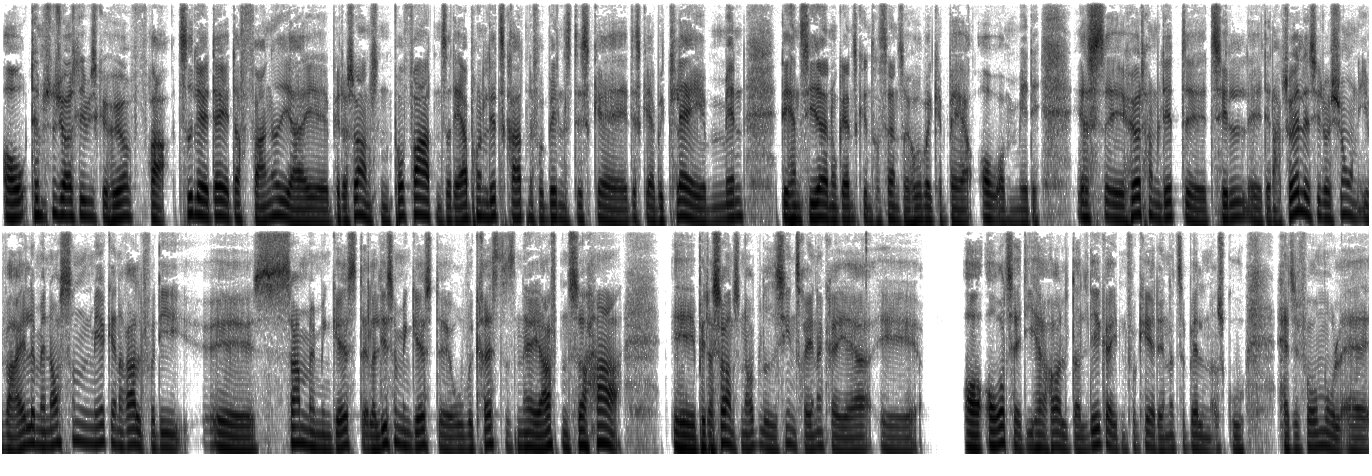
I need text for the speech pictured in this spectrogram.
Og dem synes jeg også lige, vi skal høre fra. Tidligere i dag, der fangede jeg øh, Peter Sørensen på farten, så det er på en lidt skrættende forbindelse. Det skal, det skal jeg beklage, men det han siger er nu ganske interessant, så jeg håber, jeg kan bære over med det. Jeg øh, hørte ham lidt øh, til øh, den aktuelle situation i Vejle, men også sådan mere generelt, fordi øh, sammen med min gæst, eller ligesom min gæst øh, Ove Christensen her i aften, så har øh, Peter Sørensen oplevet sin trænerkarriere øh, at overtage de her hold, der ligger i den forkerte ende af tabellen, og skulle have til formål at,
